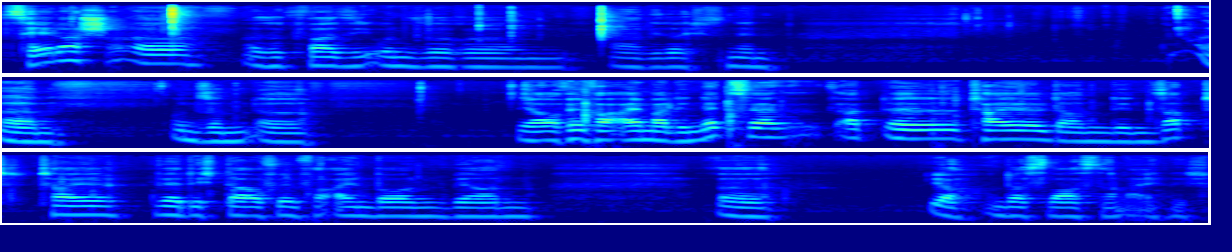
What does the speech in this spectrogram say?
Zähler, äh, also quasi unsere, äh, wie soll ich es nennen, ähm, unseren, äh, ja, auf jeden Fall einmal den Netzwerkteil, dann den SAT-Teil werde ich da auf jeden Fall einbauen werden. Äh, ja, und das war es dann eigentlich.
